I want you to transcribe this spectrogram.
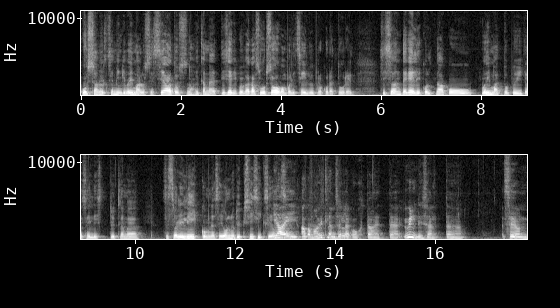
kus on üldse mingi võimalus, sest seadus noh, ütleme, et isegi kui väga suur soov on politseil või prokuratuuril, siis see on tegelikult nagu võimatu püüda sellist, ütleme, sest see oli liikumine, see ei olnud üks isik, see ei ja olnud... ei, aga ma ütlen selle kohta, et äh, üldiselt äh, see on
